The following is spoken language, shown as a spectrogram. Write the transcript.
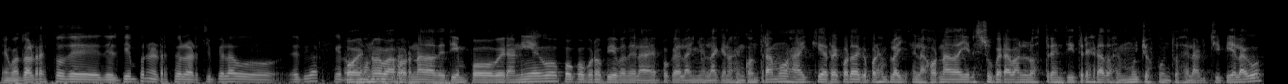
En cuanto al resto del tiempo, en el resto del archipiélago, Edgar, pues nueva jornada de tiempo veraniego, poco propio de la época del año en la que nos encontramos. Hay que recordar que, por ejemplo, en la jornada ayer se superaban los 33 grados en muchos puntos del archipiélago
